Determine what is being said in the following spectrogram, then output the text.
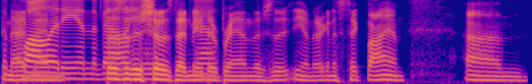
the Mad Men. quality and the value. Those are the shows that made yeah. their brand. There's a, you know they're going to stick by them. Um,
